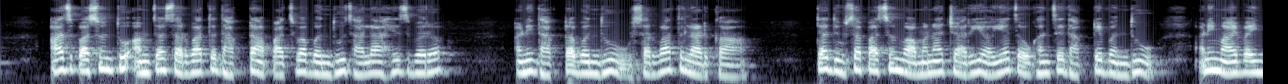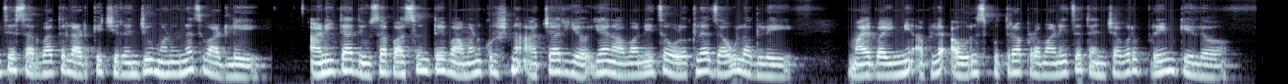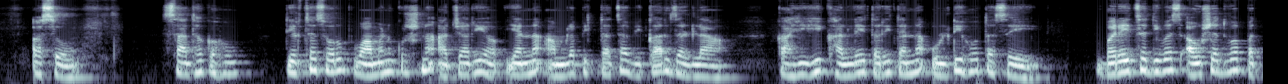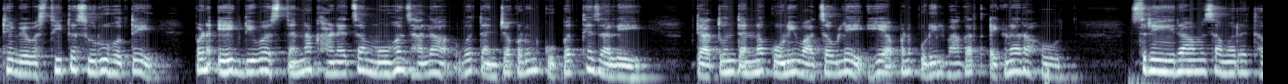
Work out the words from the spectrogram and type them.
आजपासून तू आमचा सर्वात धाकटा पाचवा बंधू झाला आहेस बरं? आणि धाकटा बंधू सर्वात लाडका? त्या दिवसापासून वामनाचार्य या चौघांचे धाकटे बंधू आणि मायबाईंचे सर्वात लाडके चिरंजीव म्हणूनच वाढले. आणि त्या दिवसापासून ते वामनकृष्ण आचार्य या नावानेच ओळखल्या जाऊ लागले. मायबाईंनी आपल्या औरसपुत्राप्रमाणेच त्यांच्यावर प्रेम केलं. असो. साधक हो तीर्थस्वरूप वामनकृष्ण आचार्य यांना आम्लपित्ताचा विकार जडला. काहीही खाल्ले तरी त्यांना उलटी होत असे. बरेच दिवस औषध व पथ्य व्यवस्थित सुरू होते पण एक दिवस त्यांना खाण्याचा मोह झाला व त्यांच्याकडून कुपथ्य झाले. त्यातून त्यांना कोणी वाचवले हे आपण पुढील भागात ऐकणार आहोत. श्रीराम समर्थ.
